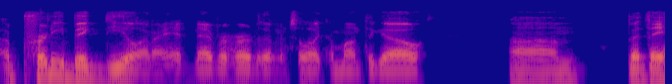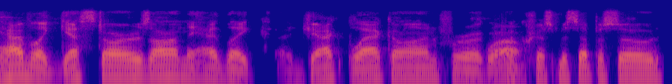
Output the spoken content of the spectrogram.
a pretty big deal, and I had never heard of them until like a month ago. Um, but they have like guest stars on. They had like Jack Black on for a, Wow. a Christmas episode,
